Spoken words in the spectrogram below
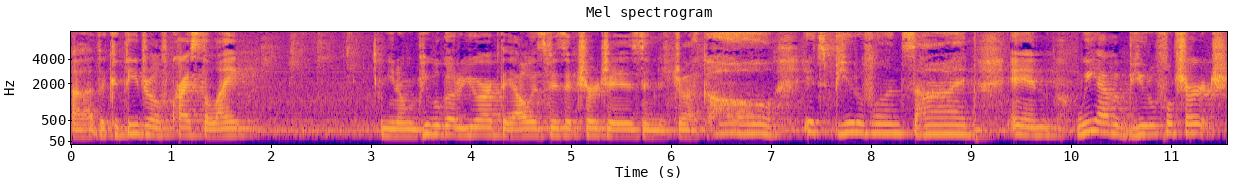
uh, the Cathedral of Christ the Light. You know, when people go to Europe, they always visit churches and they're like, oh, it's beautiful inside. And we have a beautiful church.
